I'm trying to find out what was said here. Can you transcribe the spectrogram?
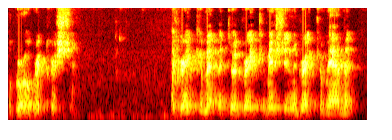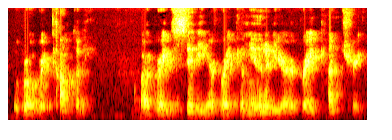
will grow a great Christian. A great commitment to a great commission and a great commandment will grow a great company, or a great city, or a great community, or a great country.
